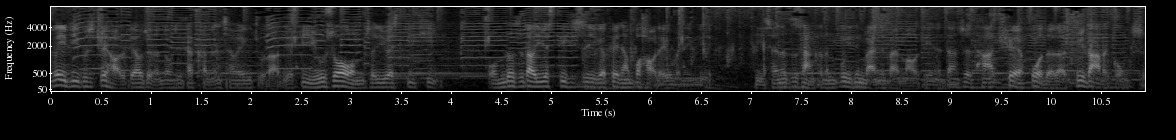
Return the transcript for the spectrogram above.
未必不是最好的标准的东西，它可能成为一个主导。比如说我们说 USDT，我们都知道 USDT 是一个非常不好的一个稳定币。底层的资产可能不一定百分之百锚定的，但是它却获得了巨大的共识。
